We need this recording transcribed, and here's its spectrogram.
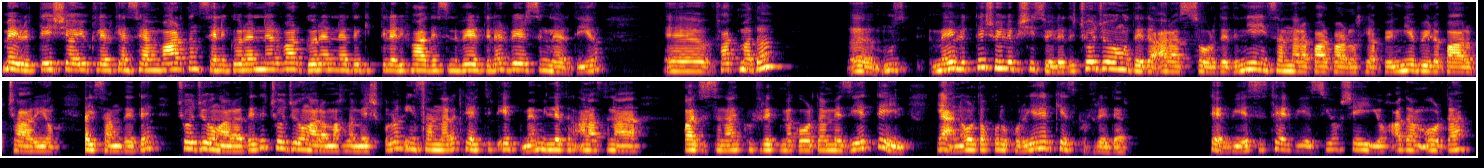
Mevlüt'te eşya yüklerken sen vardın. Seni görenler var. Görenler de gittiler ifadesini verdiler. Versinler diyor. Ee, Fatma da e, Mevlüt'te şöyle bir şey söyledi. Çocuğunu dedi Aras sor dedi. Niye insanlara barbarlık yapıyorsun? Niye böyle bağırıp çağırıyorsun? İnsan dedi. Çocuğun ara dedi. Çocuğun aramakla meşgul ol. İnsanları tehdit etme. Milletin anasına bacısına küfretmek orada meziyet değil. Yani orada kuru kuruya herkes küfreder. Terbiyesiz terbiyesi yok şeyi yok. Adam orada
